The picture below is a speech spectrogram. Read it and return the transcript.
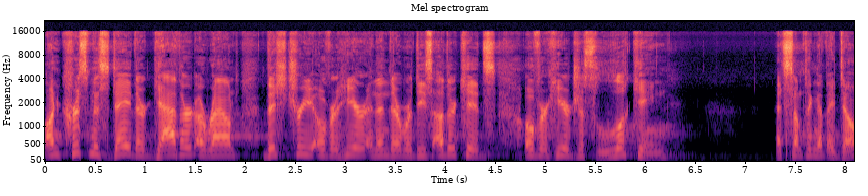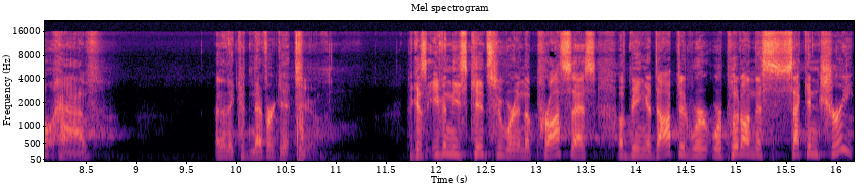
on Christmas Day, they're gathered around this tree over here, and then there were these other kids over here just looking at something that they don't have and that they could never get to. Because even these kids who were in the process of being adopted were, were put on this second tree.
